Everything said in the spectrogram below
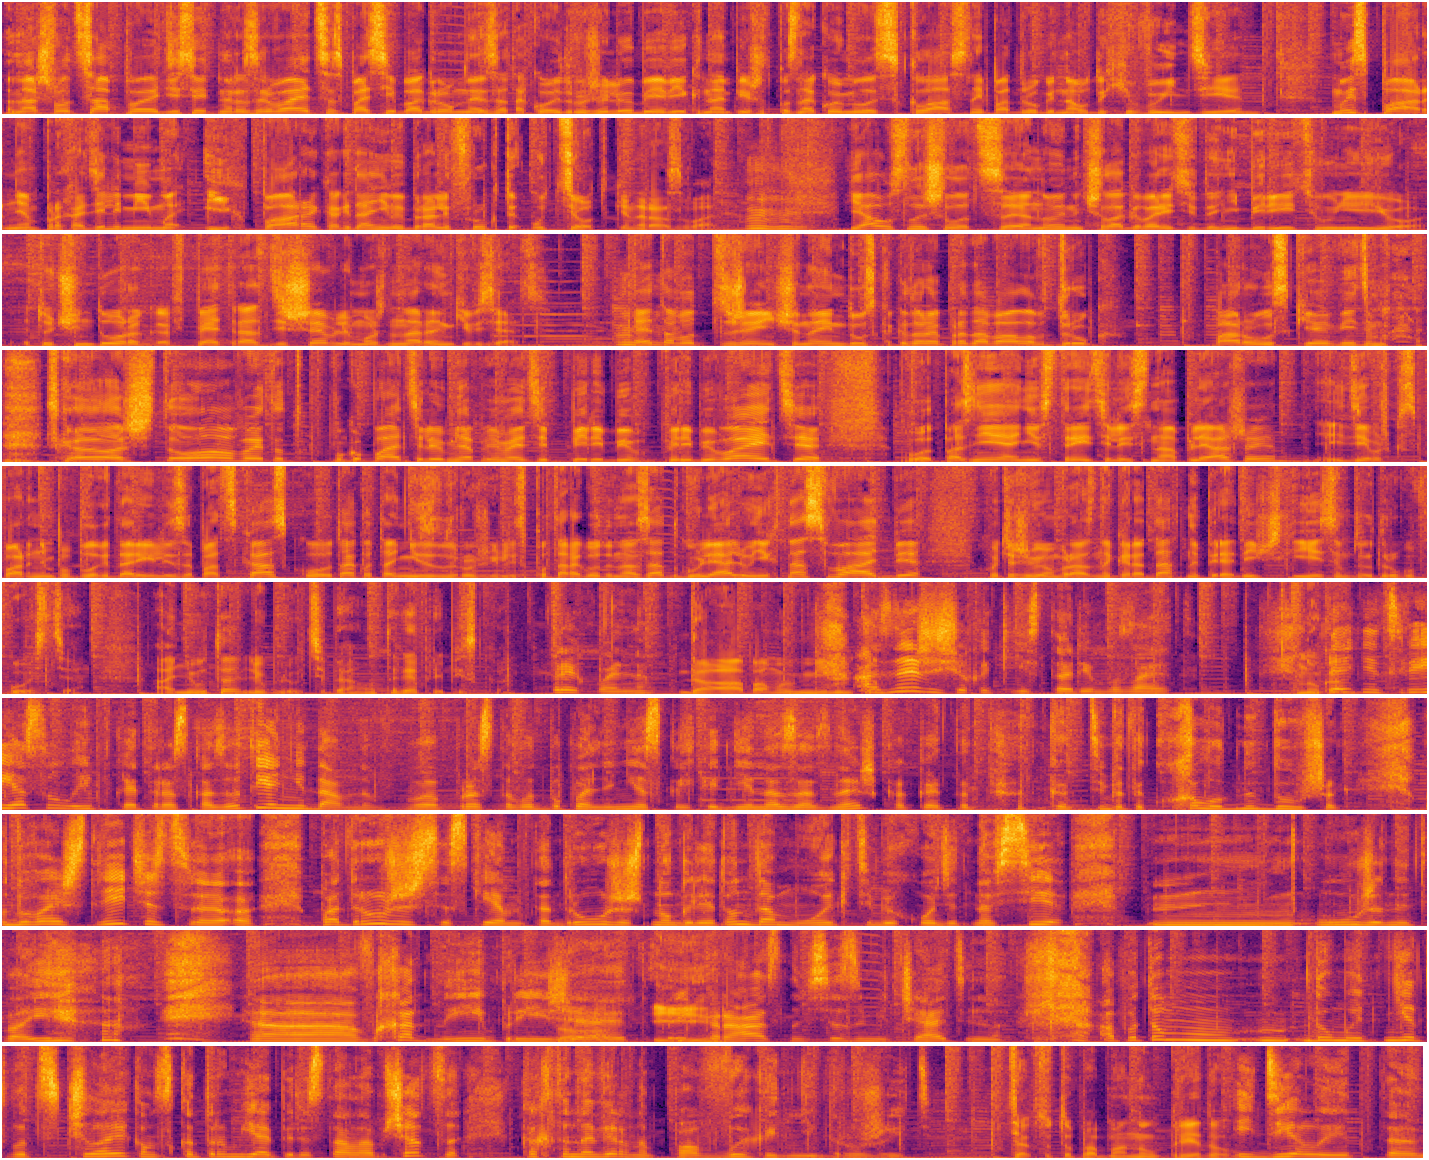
Наш WhatsApp э, действительно разрывается. Спасибо огромное за такое дружелюбие. Вика нам пишет, познакомилась с классной подругой на отдыхе в Индии. Мы с парнем проходили мимо их пары, когда они выбирали фрукты у тетки на развале. Я услышала цену и начала говорить, да не берите у нее. Это очень дорого. В пять раз дешевле можно на рынке взять. Это вот женщина индуска, которая продавала, вдруг по-русски, видимо, сказала, что вы тут, покупатели, у меня, понимаете, переби- перебиваете. Вот, позднее они встретились на пляже, и девушка с парнем поблагодарили за подсказку. Вот так вот они задружились. Полтора года назад гуляли у них на свадьбе. Хоть и живем в разных городах, но периодически ездим друг к другу в гости. Анюта, люблю тебя. Вот такая приписка. Прикольно. Да, по-моему, миленько. А знаешь еще какие истории бывают? Ну-ка. Пятница, я с улыбкой это рассказываю. Вот я недавно, просто вот буквально несколько дней назад, знаешь, как этот, как тебе такой холодный душек. Вот бываешь, встретишься, э, подружишься с кем-то, дружишь много лет, он домой к тебе ходит на все ужины твои, а, выходные приезжает. И? Прекрасно, все замечательно. А потом думает, нет, вот с человеком, с которым я перестала общаться, как-то, наверное, повыгоднее дружить Тебя кто-то обманул, предал. и делает э,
